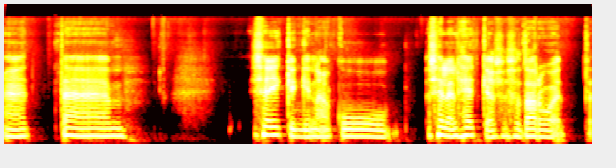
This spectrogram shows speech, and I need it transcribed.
et äh, see ikkagi nagu sellel hetkel sa saad aru, et,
